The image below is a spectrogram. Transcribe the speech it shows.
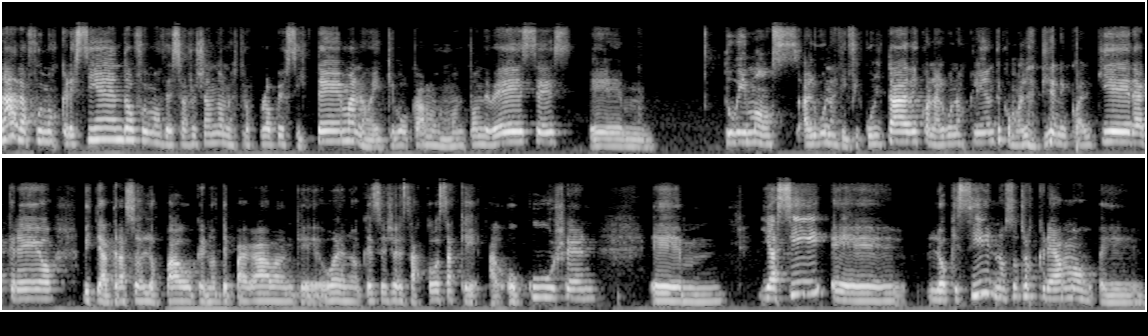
nada, fuimos creciendo, fuimos desarrollando nuestros propios sistemas, nos equivocamos un montón de veces, em, tuvimos algunas dificultades con algunos clientes, como las tiene cualquiera, creo, viste, atrasos en los pagos que no te pagaban, que bueno, qué sé yo, esas cosas que ocurren. Em, y así, eh, lo que sí nosotros creamos eh,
